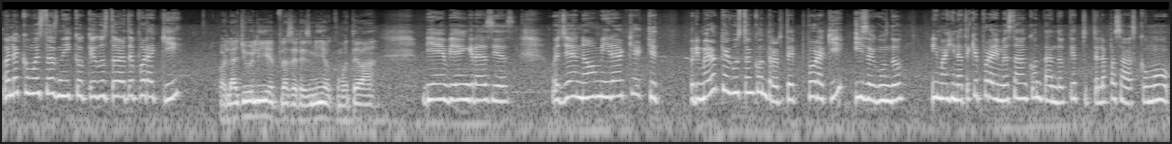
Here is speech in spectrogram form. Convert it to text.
Hola, ¿cómo estás, Nico? Qué gusto verte por aquí. Hola Julie, el placer es mío, ¿cómo te va? Bien, bien, gracias. Oye, no, mira que, que primero qué gusto encontrarte por aquí y segundo, imagínate que por ahí me estaban contando que tú te la pasabas como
